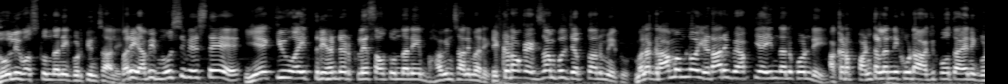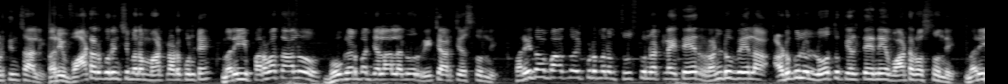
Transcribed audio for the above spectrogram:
ధూళి వస్తుందని గుర్తించాలి. మరి అవి మూసివేస్తే ఏక్యూఐ త్రీ హండ్రెడ్ ప్లేస్ అవుతుందని భావించాలి మరి. ఇక్కడ ఒక ఎగ్జాంపుల్ చెప్తాను మీకు. మన గ్రామంలో ఎడారి వ్యాప్తి అయింది అనుకోండి అక్కడ పంటలన్నీ కూడా ఆగిపోతాయని గుర్తించాలి. మరి వాటర్ గురించి మనం మాట్లాడుకుంటే మరి ఈ పర్వతాలు భూగర్భ జలాలను రీఛార్జ్ చేస్తుంది. ఫరీదాబాద్లో ఇప్పుడు మనం చూసుకున్నట్లయితే రెండు వేల అడుగులు లోతుకెళ్తేనే వాటర్ వస్తుంది. మరి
